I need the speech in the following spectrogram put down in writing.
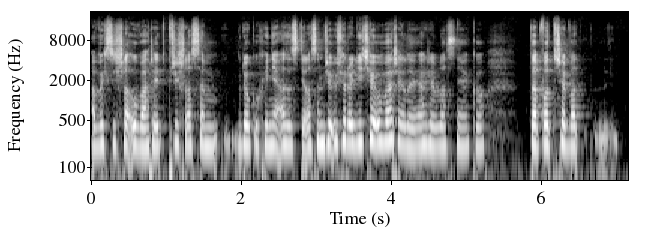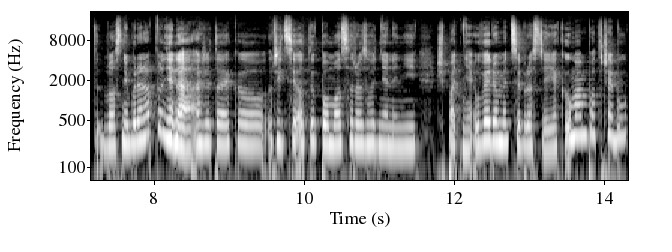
abych si šla uvařit, přišla jsem do kuchyně a zjistila jsem, že už rodiče uvařili a že vlastně jako ta potřeba vlastně bude naplněná a že to jako říct si o tu pomoc rozhodně není špatně. Uvědomit si prostě, jakou mám potřebu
